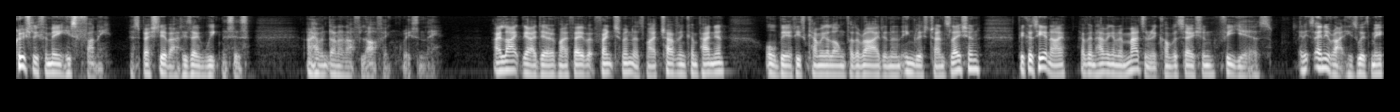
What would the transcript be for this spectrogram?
Crucially for me, he's funny, especially about his own weaknesses. I haven't done enough laughing recently. I like the idea of my favourite Frenchman as my travelling companion, albeit he's coming along for the ride in an English translation, because he and I have been having an imaginary conversation for years. And it's only right he's with me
